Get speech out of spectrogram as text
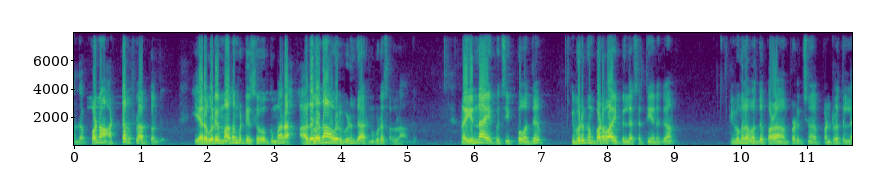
அந்த படம் அட்டர் ஃப்ளாப் வந்து. ஏறக்குறைய மாதம்பட்டி சிவகுமார் அதில் தான் அவர் விழுந்தாருன்னு கூட சொல்லலாம் வந்து. ஆனால் என்ன ஆகிப்போச்சு இப்போ வந்து இவருக்கும் பட வாய்ப்பு இல்லை சத்தியனுக்கும் இவங்களும் வந்து படம் ப்ரொடக்ஷன் பண்ணுறதில்ல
